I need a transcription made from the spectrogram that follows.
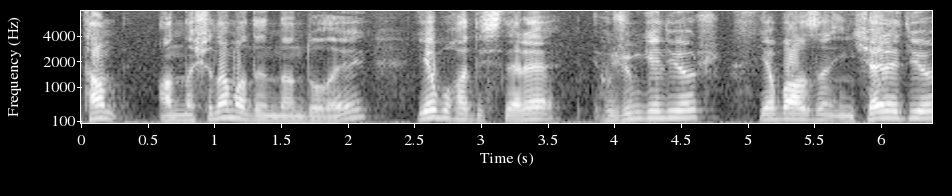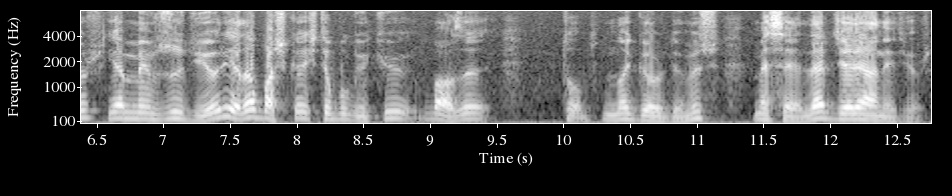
tam anlaşılamadığından dolayı ya bu hadislere hücum geliyor ya bazıları inkar ediyor ya mevzu diyor ya da başka işte bugünkü bazı toplumda gördüğümüz meseleler cereyan ediyor.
